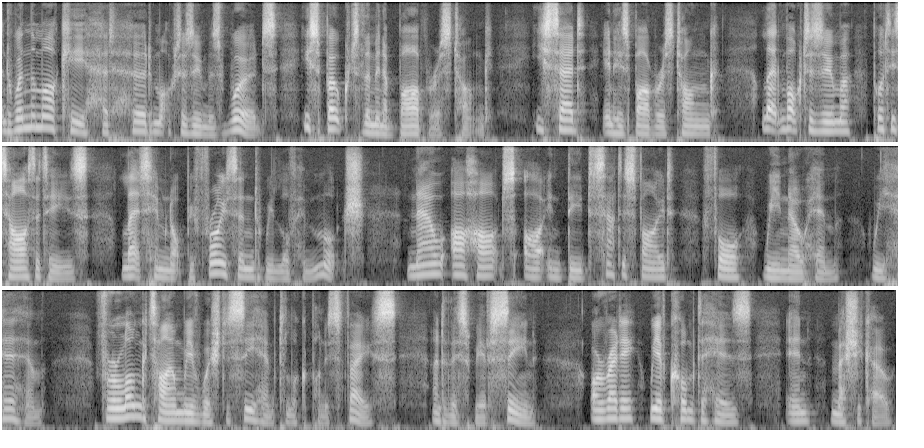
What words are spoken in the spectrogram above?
and when the Marquis had heard Moctezuma's words, he spoke to them in a barbarous tongue. He said, in his barbarous tongue, Let Moctezuma put his heart at ease, let him not be frightened, we love him much. Now our hearts are indeed satisfied, for we know him, we hear him. For a long time we have wished to see him, to look upon his face, and this we have seen. Already we have come to his, in Mexico.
